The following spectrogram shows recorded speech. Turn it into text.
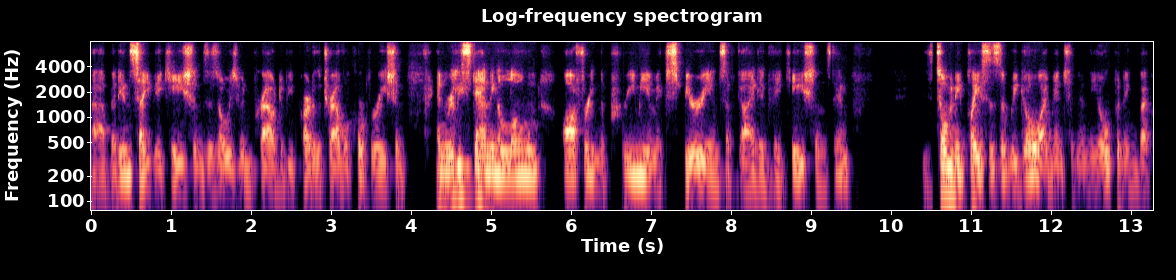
Uh, but Insight Vacations has always been proud to be part of the Travel Corporation and really standing alone, offering the premium experience of guided vacations. And so many places that we go, I mentioned in the opening, but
